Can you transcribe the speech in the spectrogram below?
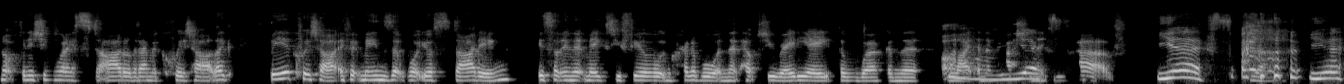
not finishing what i start or that i'm a quitter. Like be a quitter if it means that what you're starting is something that makes you feel incredible and that helps you radiate the work and the oh, light and the oh, passion yes. that you have. Yes, yeah. yes.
